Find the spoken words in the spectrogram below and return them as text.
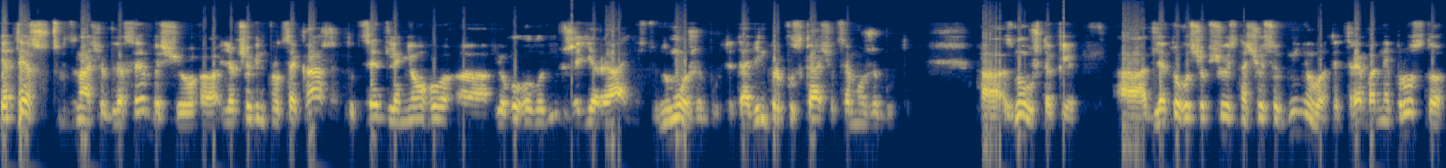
Я теж відзначив для себе, що е, якщо він про це каже, то це для нього е, в його голові вже є реальністю. Ну може бути. Да? Він припускає, що це може бути. А, знову ж таки, а, для того, щоб щось на щось обмінювати, треба не просто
